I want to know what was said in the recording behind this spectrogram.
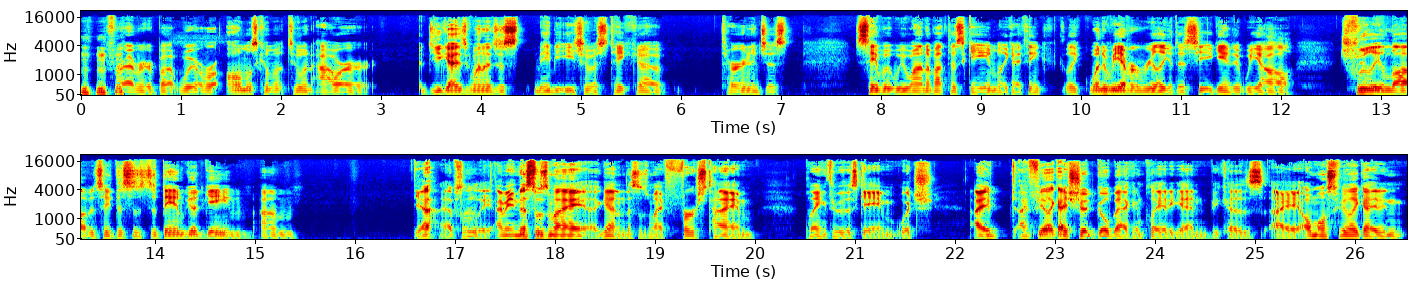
forever, but we're we're almost come up to an hour. Do you guys want to just maybe each of us take a turn and just say what we want about this game? Like I think like when do we ever really get to see a game that we all truly love and say this is a damn good game? Um, Yeah, hmm. absolutely. I mean, this was my again, this was my first time playing through this game, which I I feel like I should go back and play it again because I almost feel like I didn't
